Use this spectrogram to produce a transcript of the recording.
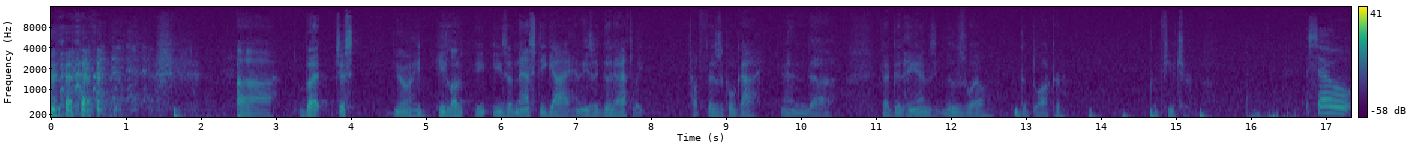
uh, but just, you know, he, he loved, he, he's a nasty guy and he's a good athlete, tough physical guy. And uh, got good hands. He moves well, good blocker, good future. So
